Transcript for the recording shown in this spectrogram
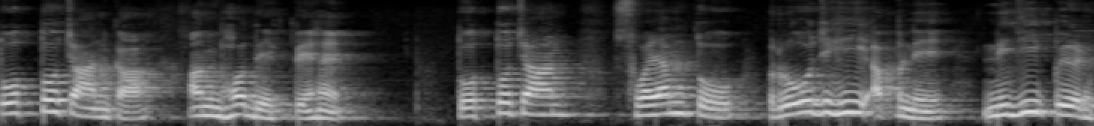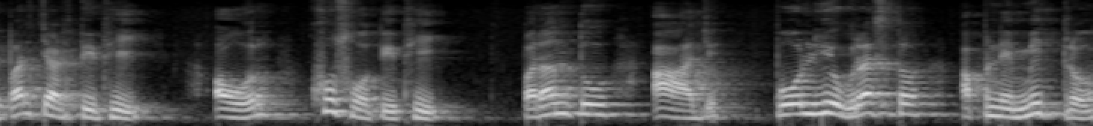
तोतो चाँद का अनुभव देखते हैं। तोतो चाँद स्वयं तो रोज ही अपने निजी पेड़ पर चढ़ती थी और खुश होती थी, परंतु आज पोलियोग्रस्त अपने मित्र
